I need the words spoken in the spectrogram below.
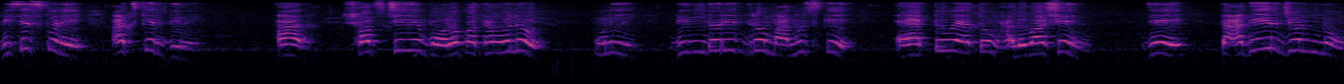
বিশেষ করে আজকের দিনে। আর সবচেয়ে বড় কথা হলো, উনি দিন দরিদ্র মানুষকে এত এত ভালোবাসেন যে তাদের জন্য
